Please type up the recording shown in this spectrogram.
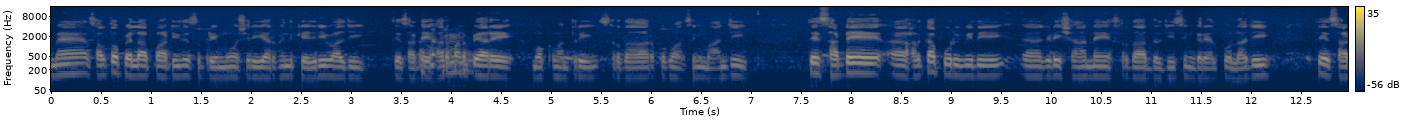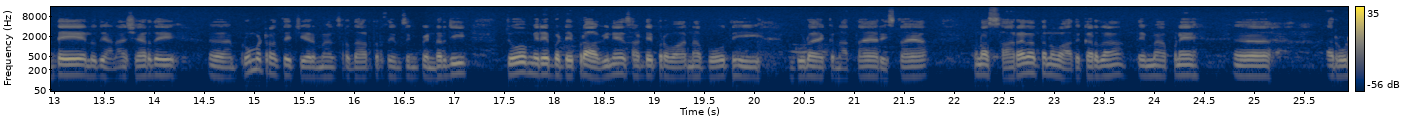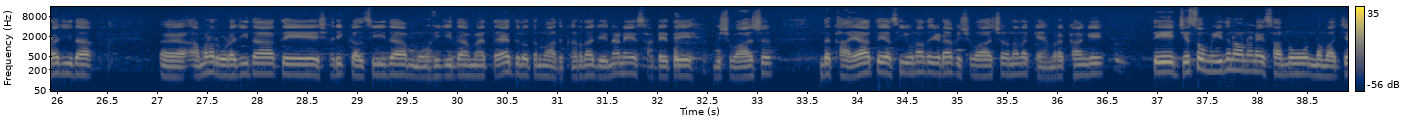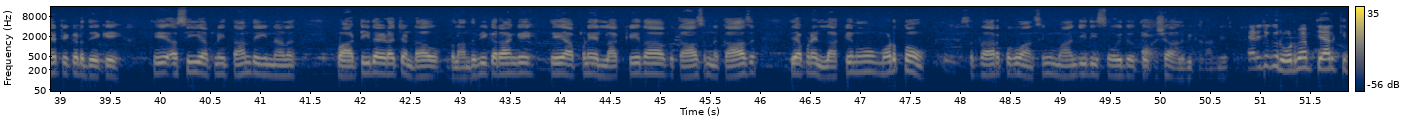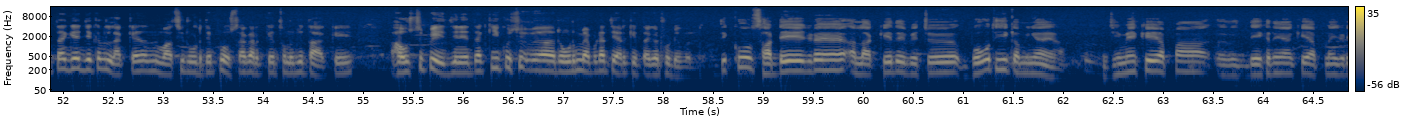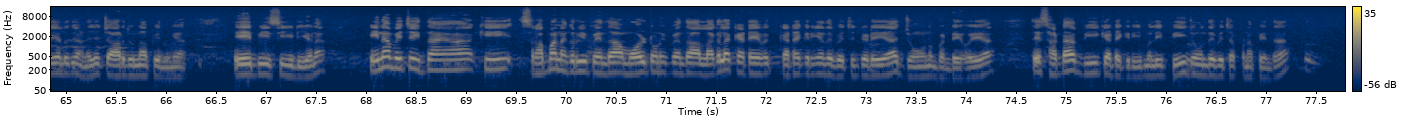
ਮੈਂ ਸਭ ਤੋਂ ਪਹਿਲਾਂ ਪਾਰਟੀ ਦੇ ਸੁਪਰੀਮੋ ਸ਼੍ਰੀ ਅਰਵਿੰਦ ਕੇਜਰੀਵਾਲ ਜੀ ਤੇ ਸਾਡੇ ਹਰਮਨ ਪਿਆਰੇ ਮੁੱਖ ਮੰਤਰੀ ਸਰਦਾਰ ਭਗਵੰਤ ਸਿੰਘ ਮਾਨ ਜੀ ਤੇ ਸਾਡੇ ਹਲਕਾ ਪੂਰਬੀ ਦੀ ਜਿਹੜੀ ਸ਼ਾਨ ਨੇ ਸਰਦਾਰ ਦਲਜੀਤ ਸਿੰਘ ਗਰੇਵਾਲ ਭੋਲਾ ਜੀ ਤੇ ਸਾਡੇ ਲੁਧਿਆਣਾ ਸ਼ਹਿਰ ਦੇ ਪ੍ਰੋਮੋਟਰ ਦੇ ਚੇਅਰਮੈਨ ਸਰਦਾਰ ਤਰਸੇਮ ਸਿੰਘ ਪਿੰਡਰ ਜੀ ਜੋ ਮੇਰੇ ਵੱਡੇ ਭਰਾ ਵੀ ਨੇ, ਸਾਡੇ ਪਰਿਵਾਰ ਨਾਲ ਬਹੁਤ ਹੀ ਗੂੜਾ ਇੱਕ ਨਾਤਾ ਹੈ, ਰਿਸ਼ਤਾ ਆ। ਉਹਨਾਂ ਸਾਰਿਆਂ ਦਾ ਧੰਨਵਾਦ ਕਰਦਾ ਤੇ ਮੈਂ ਆਪਣੇ ਅਰੋੜਾ ਜੀ ਦਾ ਅਮਨ ਅਰੋੜਾ ਜੀ ਦਾ ਤੇ ਸ਼੍ਰੀ ਕਲਸੀ ਜੀ ਦਾ, ਮੋਹੀ ਜੀ ਦਾ ਮੈਂ ਤਹਿ ਦਿਲੋਂ ਧੰਨਵਾਦ ਕਰਦਾ, ਜਿਨ੍ਹਾਂ ਨੇ ਸਾਡੇ ਤੇ ਵਿਸ਼ਵਾਸ ਦਿਖਾਇਆ ਤੇ ਅਸੀਂ ਉਹਨਾਂ ਦਾ ਜਿਹੜਾ ਵਿਸ਼ਵਾਸ ਉਹਨਾਂ ਦਾ ਕਾਇਮ ਰੱਖਾਂਗੇ ਤੇ ਜਿਸ ਉਮੀਦ ਨਾਲ ਉਹਨਾਂ ਨੇ ਸਾਨੂੰ ਨਵਾਜਿਆ ਟਿਕਟ ਦੇ ਕੇ ਤੇ ਅਸੀਂ ਆਪਣੀ ਤਨਦੇਹੀ ਨਾਲ ਪਾਰਟੀ ਦਾ ਜਿਹੜਾ ਝੰਡਾ ਉਹ ਬੁਲੰਦ ਵੀ ਕਰਾਂਗੇ ਤੇ ਆਪਣੇ ਇਲਾਕੇ ਦਾ ਵਿਕਾਸ, ਨਿਕਾਸ ਤੇ ਆਪਣੇ ਇਲਾਕੇ ਨੂੰ ਮੁੜ ਤੋਂ ਸਰਦਾਰ ਭਗਵਾਨ ਸਿੰਘ ਮਾਨ ਜੀ ਦੀ ਸੋਚ ਦੇ ਉੱਤੇ ਖੁਸ਼ਹਾਲ ਵੀ ਕਰਾਂਗੇ। ਹੈਰੀ ਜੀ ਕੋਈ ਰੋਡ ਮੈਪ ਤਿਆਰ ਕੀਤਾ ਗਿਆ? ਜੇਕਰ ਇਲਾਕੇ ਦਾ ਨਿਵਾਸੀ ਰੋਡ ਤੇ ਭਰੋਸਾ ਕਰਕੇ ਤੁਹਾਨੂੰ ਜਿਤਾ ਕੇ ਹਾਊਸ 'ਚ ਭੇਜਦੇ ਨੇ ਤਾਂ ਕੀ ਕੁਝ ਰੋਡ ਮੈਪ ਦਾ ਤਿਆਰ ਕੀਤਾ ਗਿਆ ਤੁਹਾਡੇ ਵੱਲੋਂ? ਦੇਖੋ ਸਾਡੇ ਜਿਹੜੇ ਇਲਾਕੇ ਦੇ ਵਿੱਚ ਬਹੁਤ ਹੀ ਕਮੀਆਂ ਆ। ਜਿਵੇਂ ਕਿ ਆਪਾਂ ਦੇਖਦੇ ਆ ਕਿ ਆਪਣੇ ਜਿਹੜੇ ਲੁਧਿਆਣੇ 'ਚ ਚਾਰ ਜ਼ੋਨਾਂ ਪੈਂਦੀਆਂ A B C D ਹਨਾ? ਇਹਨਾਂ ਵਿੱਚ ਇਦਾਂ ਆ ਕਿ ਸਰਾਭਾ ਨਗਰ ਵੀ ਪੈਂਦਾ ਮੋਲਟੋਨ ਵੀ ਪੈਂਦਾ ਅਲੱਗ-ਅਲੱਗ ਕੈਟੇ- ਕੈਟਾਗਰੀਆਂ ਦੇ ਵਿੱਚ ਜਿਹੜੇ ਆ ਜ਼ੋਨ ਵੰਡੇ ਹੋਏ ਆ। ਤੇ ਸਾਡਾ B ਕੈਟਾਗਰੀ ਮਤਲਬ B ਜ਼ੋਨ ਦੇ ਵਿੱਚ ਆਪਣਾ ਪੈਂਦਾ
